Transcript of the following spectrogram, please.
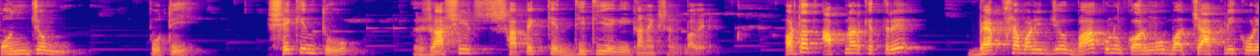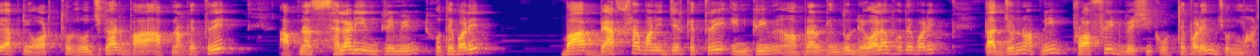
পঞ্চম পতি, সে কিন্তু রাশির সাপেক্ষে দ্বিতীয় গিয়ে কানেকশান পাবে। অর্থাৎ আপনার ক্ষেত্রে ব্যবসা বাণিজ্য বা কোনো কর্ম বা চাকরি করে আপনি অর্থ রোজগার বা আপনার ক্ষেত্রে আপনার স্যালারি ইনক্রিমেন্ট হতে পারে বা ব্যবসা বাণিজ্যের ক্ষেত্রে ইনক্রি আপনার কিন্তু ডেভেলপ হতে পারে। তার জন্য আপনি প্রফিট বেশি করতে পারেন জুন মাস।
